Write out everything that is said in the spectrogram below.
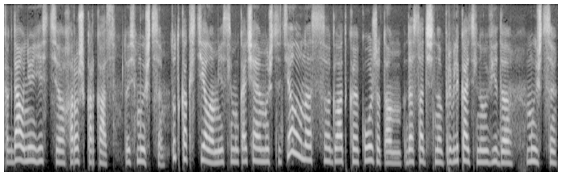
когда у нее есть э, хороший каркас, то есть мышцы. Тут как с телом. Если мы качаем мышцы тела, у нас э, гладкая кожа, там достаточно привлекательного вида мышцы.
